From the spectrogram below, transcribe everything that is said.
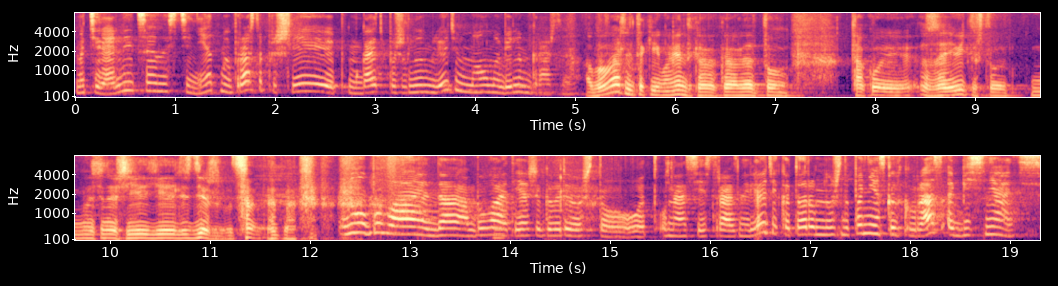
материальные ценности, нет, мы просто пришли помогать пожилым людям, маломобильным гражданам. А бывают ли такие моменты, когда, когда такой заявитель, что начинаешь е- еле сдерживаться? Ну, бывает, да, бывает. Я же говорю, что вот у нас есть разные люди, которым нужно по нескольку раз объяснять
